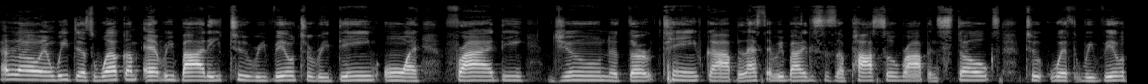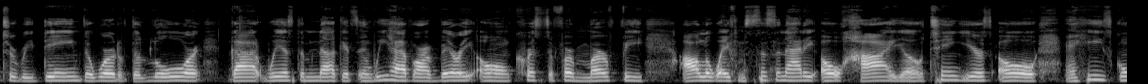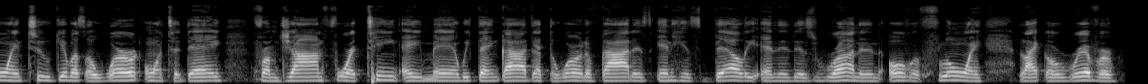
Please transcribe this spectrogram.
Hello, and we just welcome everybody to Reveal to Redeem on Friday, June the 13th. God bless everybody. This is Apostle Robin Stokes to with Reveal to Redeem, the word of the Lord, God wisdom nuggets, and we have our very own Christopher Murphy all the way from Cincinnati, Ohio, 10 years old, and he's going to give us a word on today from John 14. Amen. We thank God that the word of God is in his belly and it is running, overflowing like a river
